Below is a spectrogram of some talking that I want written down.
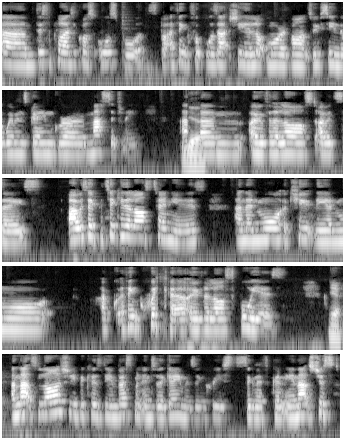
um, this applies across all sports, but I think football is actually a lot more advanced. We've seen the women's game grow massively yeah. um, over the last, I would say, I would say particularly the last 10 years, and then more acutely and more, I think, quicker over the last four years. Yeah. And that's largely because the investment into the game has increased significantly. And that's just,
